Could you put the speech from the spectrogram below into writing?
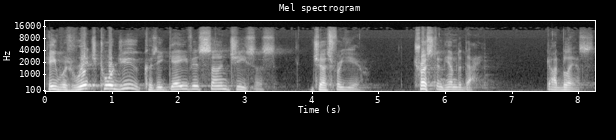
He was rich toward you because He gave His Son Jesus just for you. Trust in Him today. God bless.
